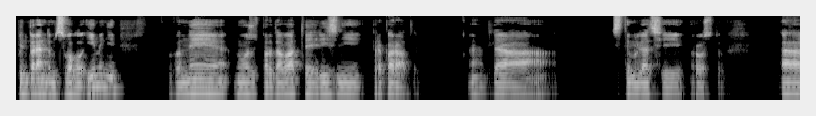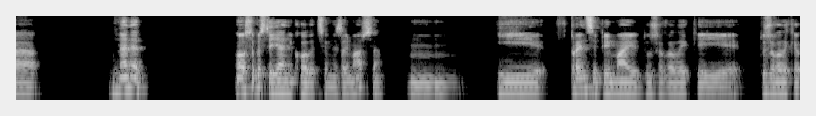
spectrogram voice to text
під брендом свого імені, вони можуть продавати різні препарати е, для стимуляції росту. Е, в мене ну, особисто я ніколи цим не займався. І, в принципі, маю дуже великий, дуже велике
